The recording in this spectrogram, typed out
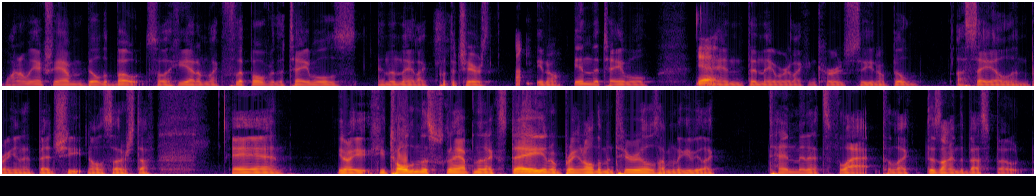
why don't we actually have him build a boat? So he had them like flip over the tables, and then they like put the chairs, you know, in the table. Yeah. and then they were like encouraged to you know build a sail and bring in a bed sheet and all this other stuff. And you know, he, he told them this was going to happen the next day. You know, bring in all the materials. I'm going to give you like ten minutes flat to like design the best boat.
